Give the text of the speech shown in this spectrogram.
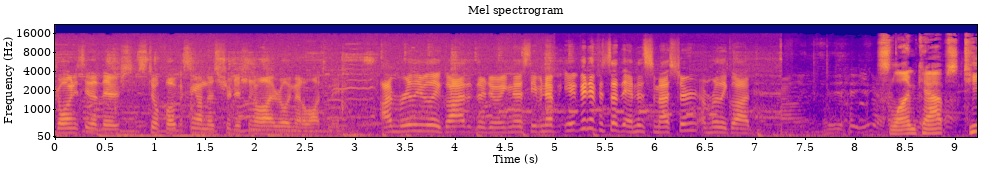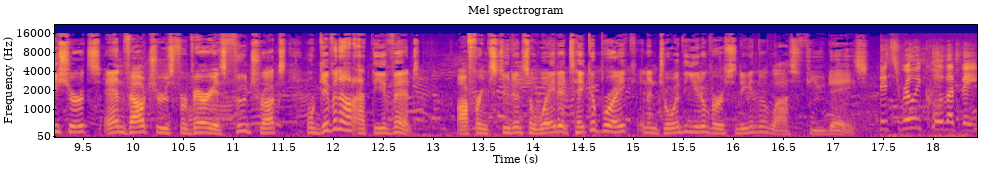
going to see that they're still focusing on this tradition a lot really meant a lot to me. I'm really, really glad that they're doing this. Even if, even if it's at the end of the semester, I'm really glad. Slime caps, t-shirts, and vouchers for various food trucks were given out at the event, offering students a way to take a break and enjoy the university in their last few days. It's really cool that they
